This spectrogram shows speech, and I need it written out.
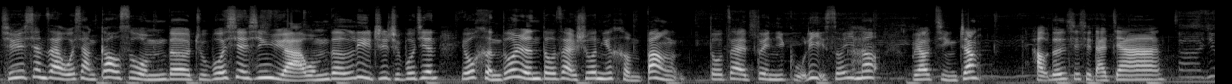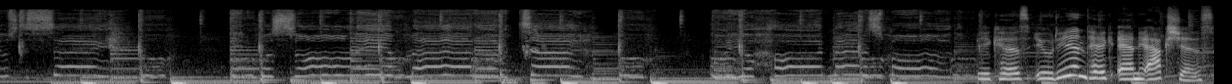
其实现在我想告诉我们的主播谢星宇啊，我们的荔枝直播间有很多人都在说你很棒，都在对你鼓励，所以呢，不要紧张。好的，谢谢大家。Because you didn't take any actions,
